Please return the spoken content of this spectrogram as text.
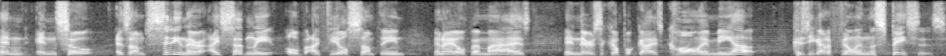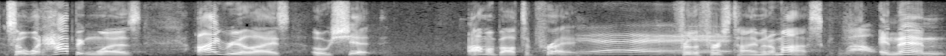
And and so as I'm sitting there, I suddenly op- I feel something, and I open my eyes, and there's a couple guys calling me up because you got to fill in the spaces. So what happened was, I realized, oh shit, I'm about to pray Yeah. for the first time in a mosque. Wow. And then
